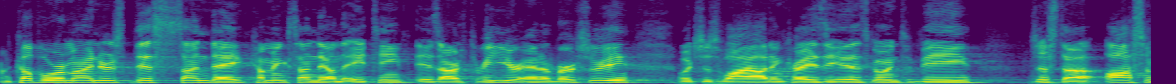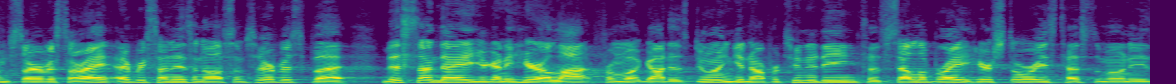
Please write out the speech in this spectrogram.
A couple reminders this Sunday, coming Sunday on the 18th, is our three year anniversary, which is wild and crazy. It is going to be just an awesome service, all right? Every Sunday is an awesome service, but this Sunday you're going to hear a lot from what God is doing, get an opportunity to celebrate, hear stories, testimonies,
